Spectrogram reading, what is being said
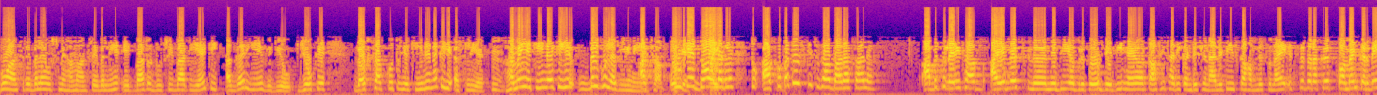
وہ آنسریبل ہے اس میں ہم آنسریبل نہیں ہیں۔ ایک بات اور دوسری بات یہ ہے کہ اگر یہ ویڈیو جو کہ ڈاکٹر صاحب کو تو یقین ہے نا کہ یہ اصلی ہے۔ ہمیں یقین ہے کہ یہ بالکل اصلی نہیں ہے۔ اچھا کیونکہ دو الگ الگ تو آپ کو پتہ ہے اس کی سزا بارہ سال ہے۔ عابد سلیری صاحب آئی ایم ایس نے بھی اب رپورٹ دے دی ہے اور کافی ساری کنڈیشنالٹیز کا ہم نے سنا ہے۔ اس پہ ذرا کرس کامنٹ کر دیں۔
